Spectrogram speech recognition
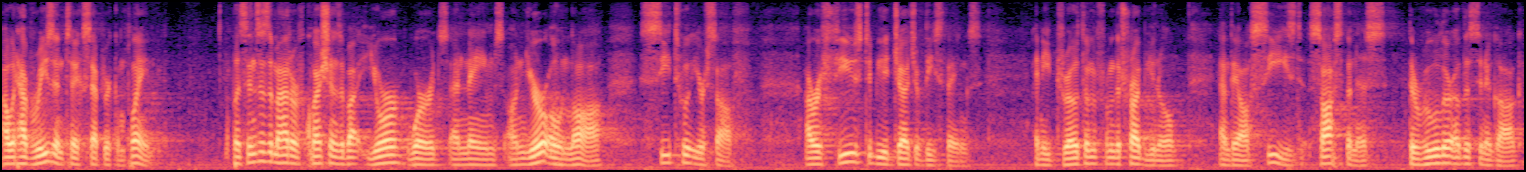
I would have reason to accept your complaint. But since it's a matter of questions about your words and names on your own law, see to it yourself. I refuse to be a judge of these things. And he drove them from the tribunal, and they all seized Sosthenes, the ruler of the synagogue,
